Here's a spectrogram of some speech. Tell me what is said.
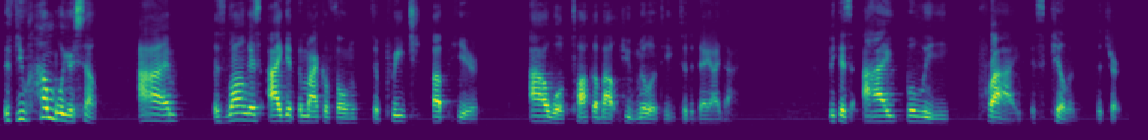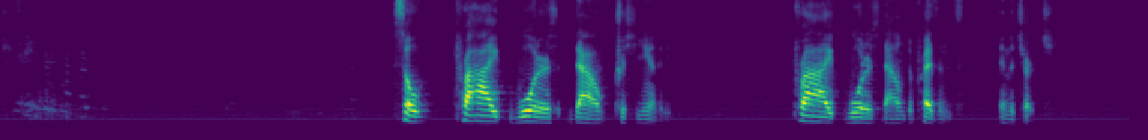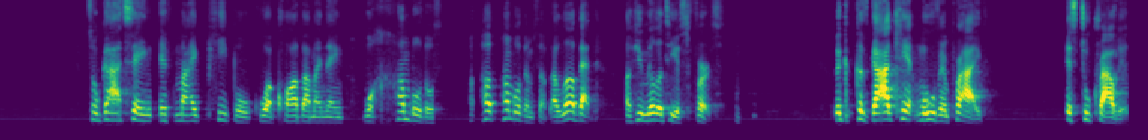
if you humble yourself, I'm, as long as I get the microphone to preach up here, I will talk about humility to the day I die because I believe pride is killing the church. So pride waters down Christianity. Pride waters down the presence in the church. So God's saying, if my people who are called by my name will humble those, humble themselves. I love that humility is first because God can't move in pride. It's too crowded.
